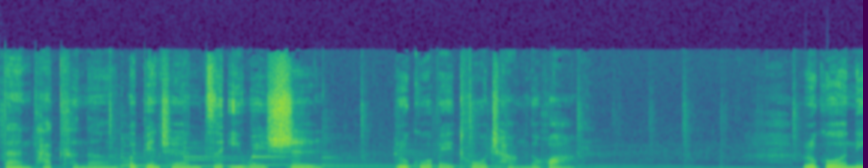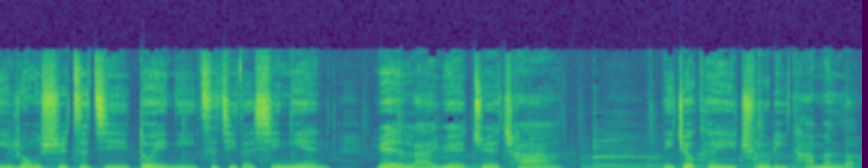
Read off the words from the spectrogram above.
但它可能会变成自以为是，如果被拖长的话。如果你容许自己对你自己的信念越来越觉察，你就可以处理他们了。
